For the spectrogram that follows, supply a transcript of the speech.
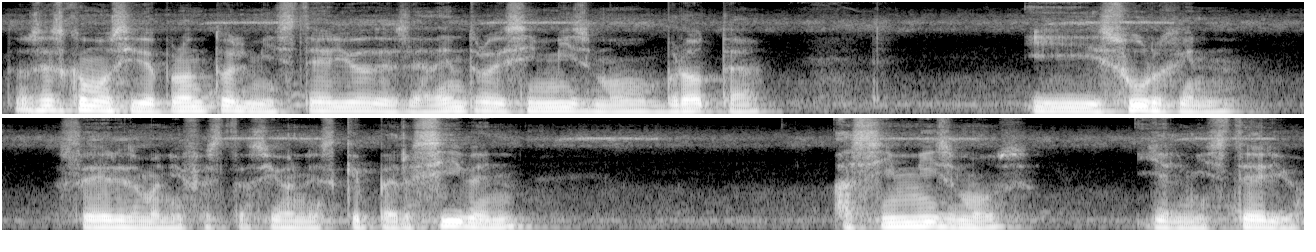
Entonces es como si de pronto el misterio desde adentro de sí mismo brota y surgen seres, manifestaciones que perciben a sí mismos y el misterio.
